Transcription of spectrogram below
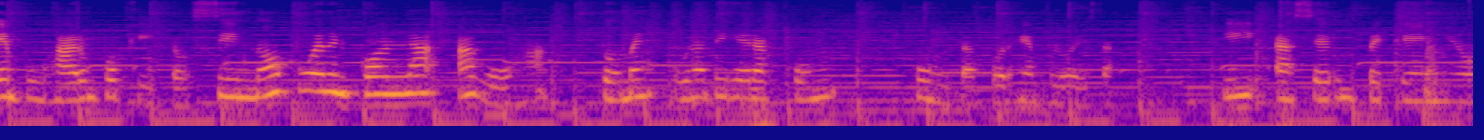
empujar un poquito. Si no pueden con la aguja, tomen una tijera con punta, por ejemplo esta, y hacer un pequeño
